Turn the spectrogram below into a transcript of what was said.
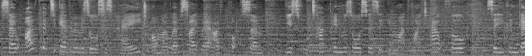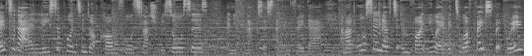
So I've put together a resources page on my website where I've put some useful tap-in resources that you might find helpful. So you can go to that at lisapoynton.com forward slash resources and you can access that info there. And I'd also love to invite you over to our Facebook group,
